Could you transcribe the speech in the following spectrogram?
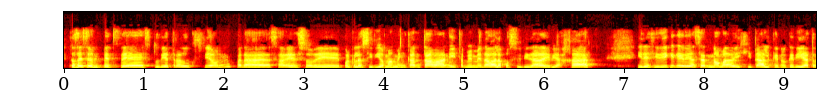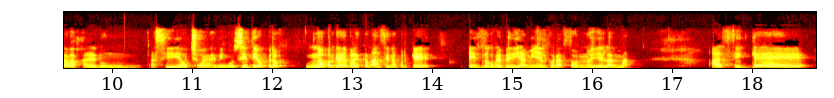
Entonces empecé, estudié traducción para saber sobre, porque los idiomas me encantaban y también me daba la posibilidad de viajar y decidí que quería ser nómada digital, que no quería trabajar en un, así ocho horas en ningún sitio, pero no porque me parezca mal, sino porque es lo que me pedía a mí el corazón ¿no? y el alma. Así que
